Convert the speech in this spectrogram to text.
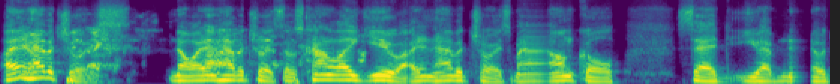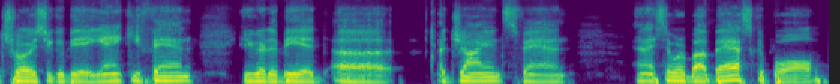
I didn't Yeah, have a like- choice. No, I didn't have a choice. It was kind of like you. I didn't have a choice. My uncle said you have no choice. You could be a Yankee fan. You're going to be a uh, a Giants fan. And I said, what about basketball?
